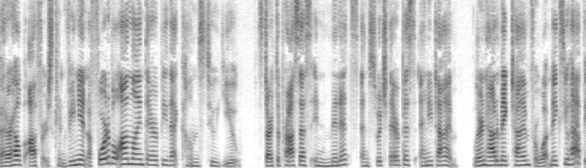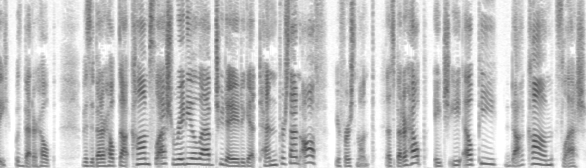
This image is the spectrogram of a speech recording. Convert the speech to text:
BetterHelp offers convenient, affordable online therapy that comes to you. Start the process in minutes and switch therapists anytime. Learn how to make time for what makes you happy with BetterHelp. Visit betterhelp.com slash radiolab today to get 10% off your first month. That's betterhelp, H-E-L-P dot com slash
